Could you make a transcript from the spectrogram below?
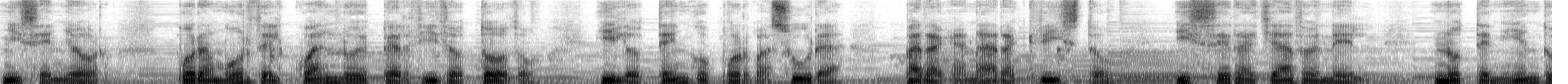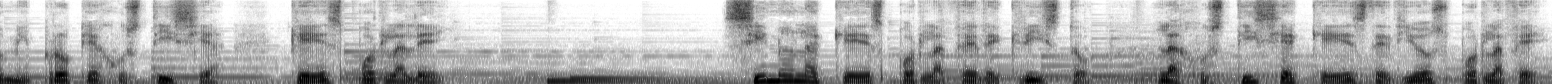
mi Señor, por amor del cual lo he perdido todo, y lo tengo por basura, para ganar a Cristo, y ser hallado en Él, no teniendo mi propia justicia, que es por la ley, sino la que es por la fe de Cristo, la justicia que es de Dios por la fe.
